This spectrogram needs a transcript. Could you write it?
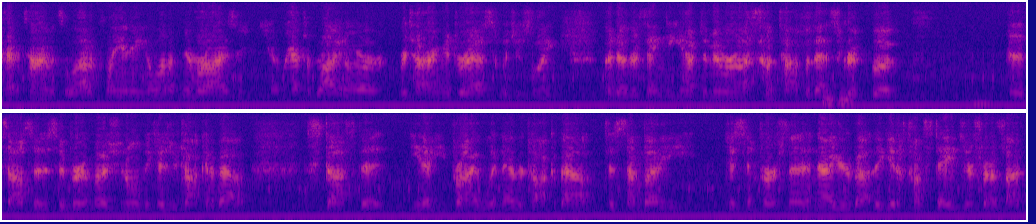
ahead of time, it's a lot of planning, a lot of memorizing. You know, we have to write our retiring address, which is like another thing that you have to memorize on top of that mm-hmm. script book. And it's also super emotional because you're talking about stuff that you know you probably wouldn't ever talk about to somebody just in person, and now you're about to get up on stage in front of 5,000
